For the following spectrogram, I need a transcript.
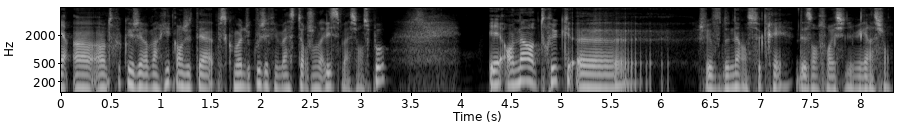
y a un, un truc que j'ai remarqué quand j'étais, parce que moi du coup j'ai fait master journalisme à Sciences Po, et on a un truc, euh, je vais vous donner un secret des enfants issus de l'immigration.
